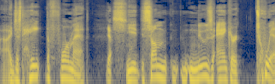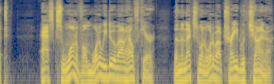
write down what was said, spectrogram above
I just hate the format. yes. You, some news anchor twit asks one of them, "What do we do about health care?" Then the next one, "What about trade with China?"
